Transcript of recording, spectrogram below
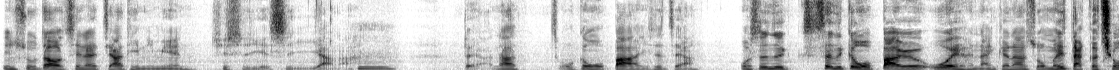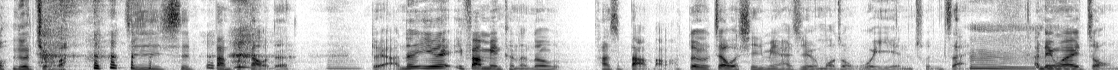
引述到现在家庭里面，其实也是一样啊。嗯，对啊。那我跟我爸也是这样。我甚至甚至跟我爸约，我也很难跟他说，我们去打个球喝个酒吧，其实是办不到的。对啊。那因为一方面可能都他是爸爸嘛，对，在我心里面还是有某种威严存在。嗯。那另外一种，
